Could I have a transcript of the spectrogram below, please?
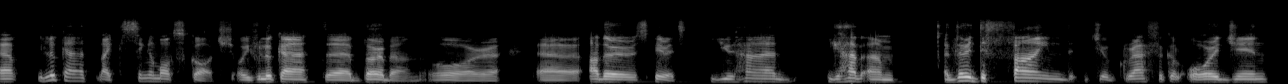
uh, you look at like single malt scotch, or if you look at uh, bourbon or uh, other spirits, you had you have um, a very defined geographical origin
